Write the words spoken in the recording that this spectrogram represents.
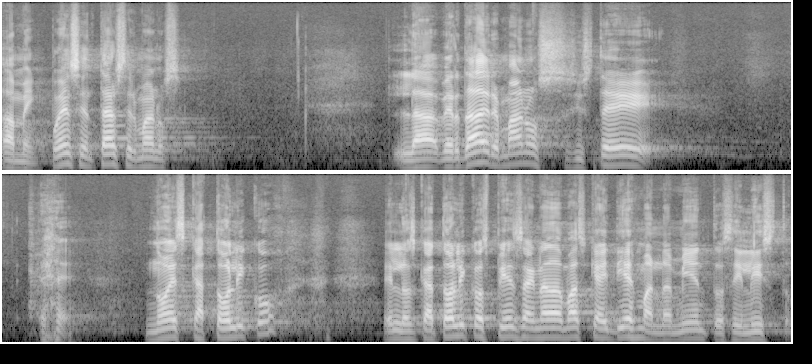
Amén. Pueden sentarse, hermanos. La verdad, hermanos, si usted no es católico, en los católicos piensan nada más que hay 10 mandamientos y listo.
